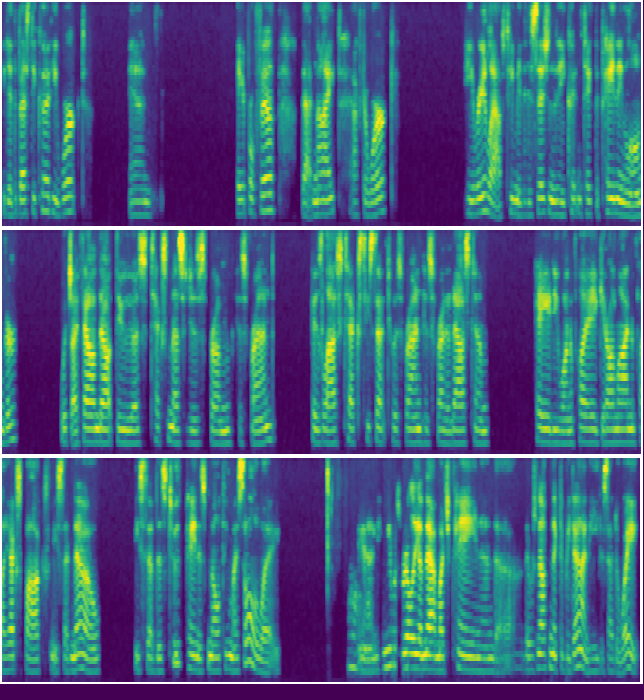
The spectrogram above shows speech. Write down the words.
he did the best he could. He worked, and April 5th, that night after work, he relapsed. He made the decision that he couldn't take the pain any longer, which I found out through those text messages from his friend. His last text he sent to his friend, his friend had asked him, Hey, do you want to play, get online and play Xbox? And he said, No. He said, This tooth pain is melting my soul away. Oh. And he was really in that much pain, and uh, there was nothing that could be done. He just had to wait.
